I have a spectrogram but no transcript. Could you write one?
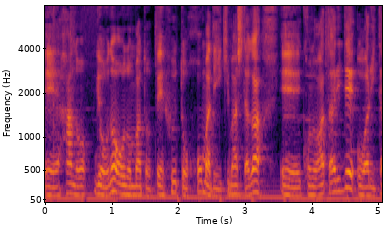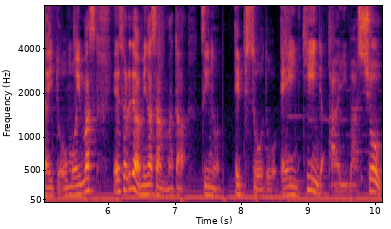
えー、歯の行のオノマトペ、フとホまで行きましたが、えー、この辺りで終わりたいと思います。えー、それでは皆さんまた次のエピソード18で会いましょう。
